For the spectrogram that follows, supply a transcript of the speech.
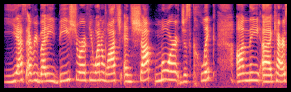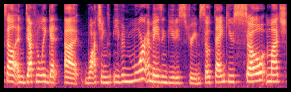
Yes, everybody, be sure if you want to watch and shop more, just click on the uh, carousel and definitely get uh, watching even more amazing beauty streams. So thank you so much.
